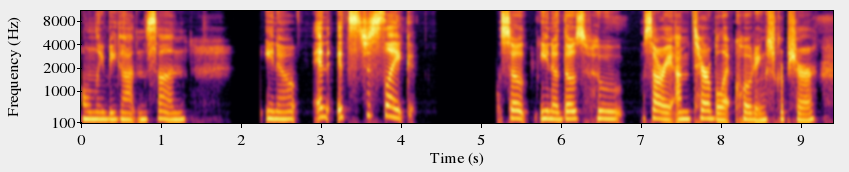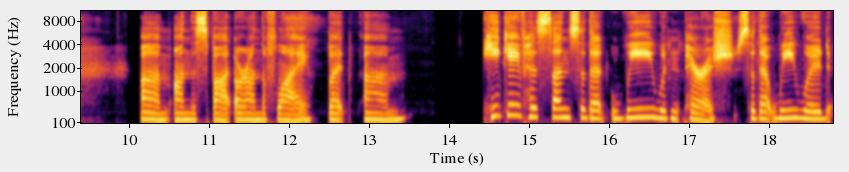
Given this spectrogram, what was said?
only begotten son. You know, and it's just like so, you know, those who sorry, I'm terrible at quoting scripture um on the spot or on the fly, but um he gave his son so that we wouldn't perish, so that we would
